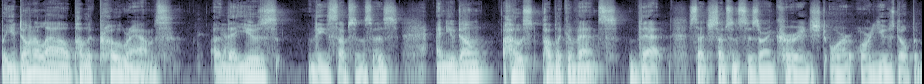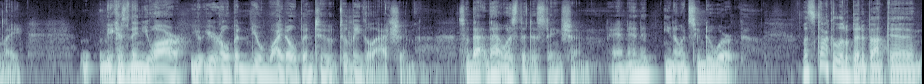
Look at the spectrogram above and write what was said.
but you don't allow public programs uh, yeah. that use these substances, and you don't host public events that such substances are encouraged or or used openly because then you are you're open you're wide open to to legal action so that that was the distinction, and and it you know it seemed to work. Let's talk a little bit about the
